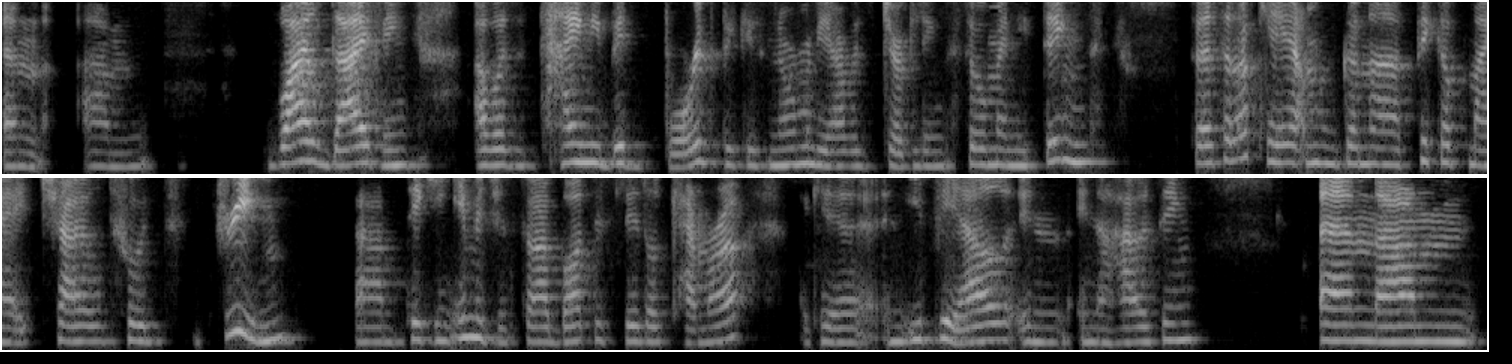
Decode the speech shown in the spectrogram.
And um, while diving, I was a tiny bit bored because normally I was juggling so many things. So I said, okay, I'm gonna pick up my childhood dream, um, taking images. So I bought this little camera like a, an EPL in in a housing, and um,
